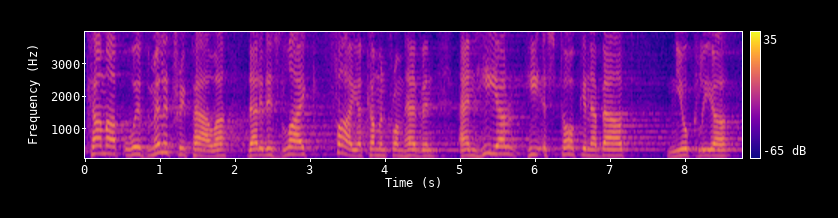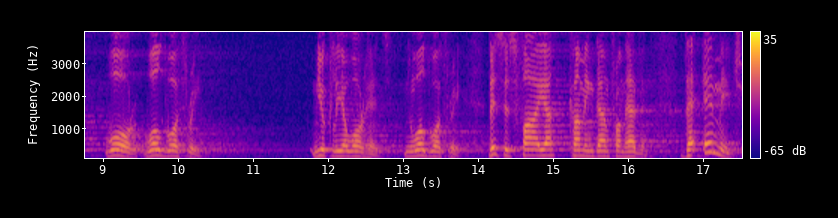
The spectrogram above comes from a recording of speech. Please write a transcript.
come up with military power that it is like fire coming from heaven. And here he is talking about nuclear war, World War III. Nuclear warheads, in World War III. This is fire coming down from heaven. The image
